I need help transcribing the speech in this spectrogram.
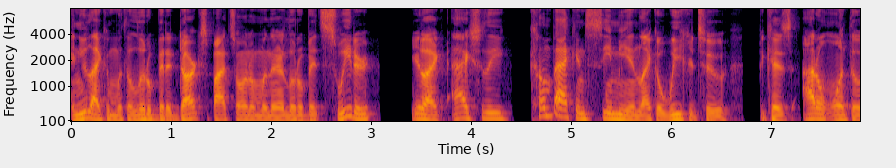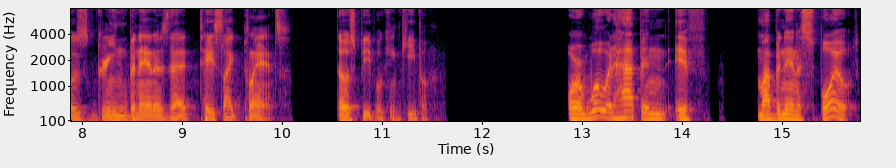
and you like them with a little bit of dark spots on them when they're a little bit sweeter, you're like, actually, come back and see me in like a week or two because I don't want those green bananas that taste like plants. Those people can keep them. Or what would happen if my banana spoiled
